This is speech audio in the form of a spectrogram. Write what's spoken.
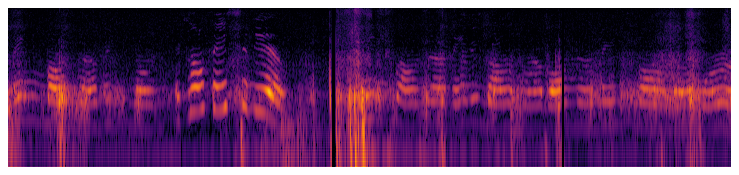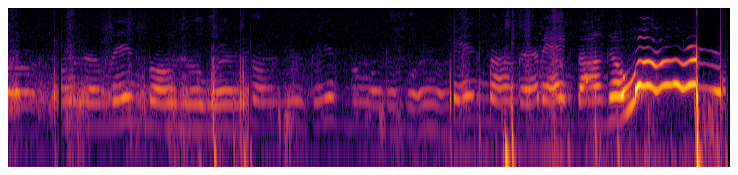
It's not face to you.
